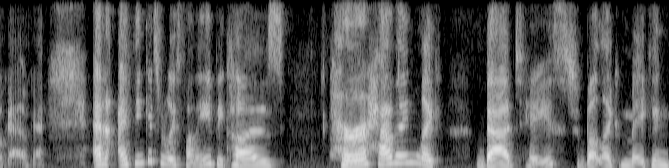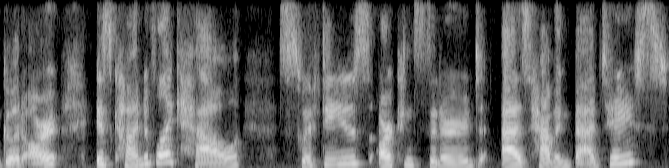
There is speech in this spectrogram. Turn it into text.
okay, okay. And I think it's really funny because her having like bad taste, but like making good art is kind of like how Swifties are considered as having bad taste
